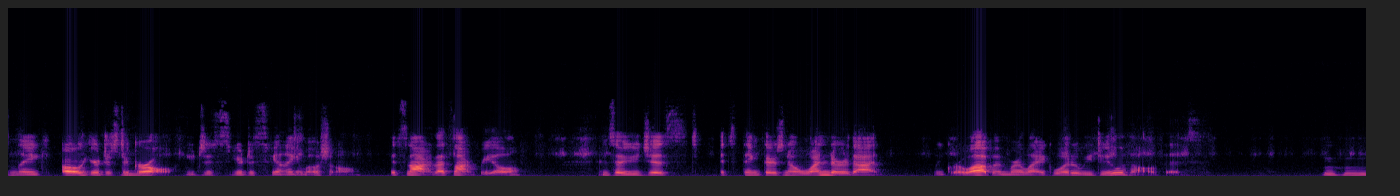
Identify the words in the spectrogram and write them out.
Like oh, you're just a mm-hmm. girl. You just you're just feeling emotional. It's not. That's not real. And so you just it's think there's no wonder that we grow up and we're like, what do we do with all of this? Mm-hmm.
